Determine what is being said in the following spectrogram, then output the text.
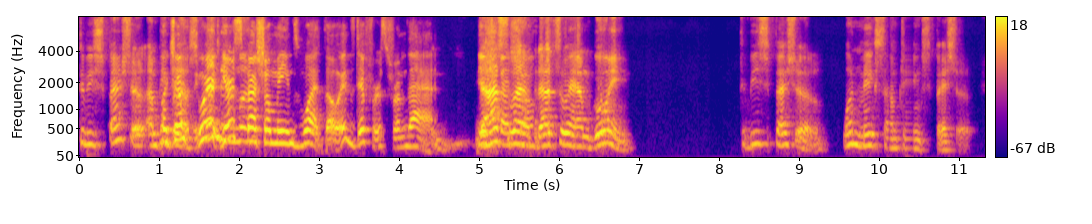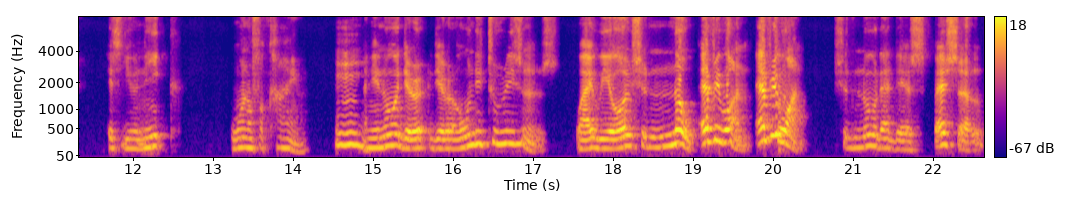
to be special. And but your, your special means what though? It differs from that. That's where that's where I'm going. To be special, what makes something special? It's unique, one of a kind. Mm. And you know what? There, there are only two reasons why we all should know, everyone, everyone should know that they're special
